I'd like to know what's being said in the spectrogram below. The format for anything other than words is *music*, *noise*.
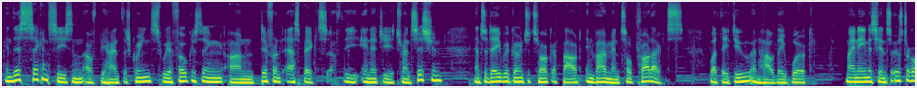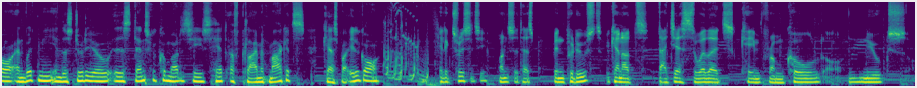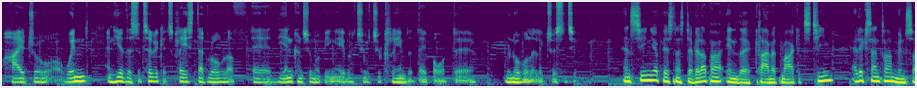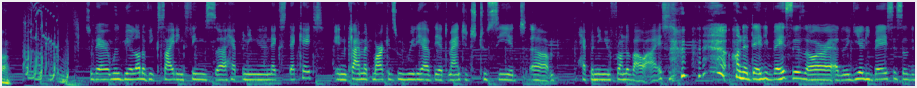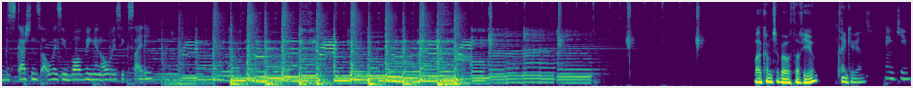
In this second season of Behind the Screens, we are focusing on different aspects of the energy transition, and today we're going to talk about environmental products, what they do and how they work. My name is Jens Østergaard, and with me in the studio is Danske Commodities Head of Climate Markets, Kasper Elgaard. Electricity, once it has been produced, you cannot digest whether it came from coal or nukes or hydro or wind. And here the certificates plays that role of uh, the end consumer being able to, to claim that they bought uh, renewable electricity. And Senior Business Developer in the Climate Markets team, Alexandra Münzer. So there will be a lot of exciting things uh, happening in the next decades. In climate markets, we really have the advantage to see it um, happening in front of our eyes *laughs* on a daily basis or at a yearly basis. So the discussion is always evolving and always exciting. Welcome to both of you. Thank you, Jens. Thank you.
